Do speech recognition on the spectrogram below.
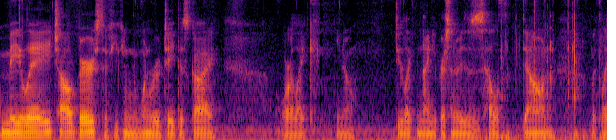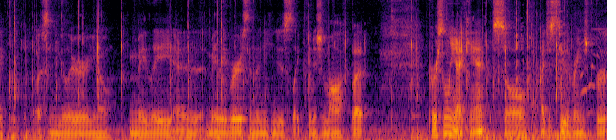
melee Childe burst if you can one rotate this guy, or like, you know, do like 90% of his health down with like a singular, you know, melee and melee burst, and then you can just like finish him off. But personally, I can't, so I just do the range bur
